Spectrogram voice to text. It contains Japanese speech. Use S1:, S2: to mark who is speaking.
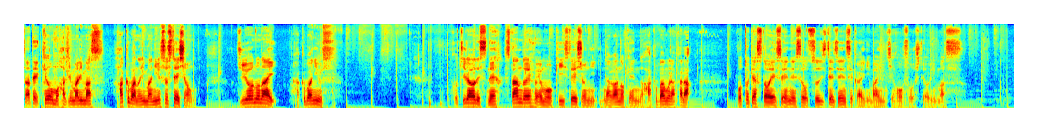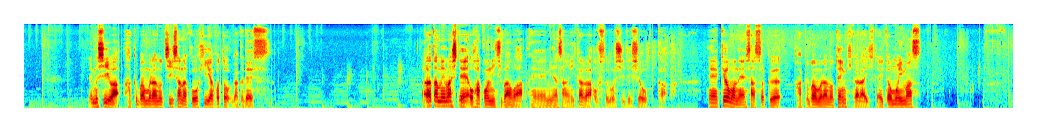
S1: さて今日も始まります。白馬の今ニュースステーション。需要のない白馬ニュース。こちらはですねスタンド FM をキーステーションに長野県の白馬村からポッドキャスト SNS を通じて全世界に毎日放送しております。MC は白馬村の小さなコーヒー屋ことガクです。改めましておはこんにちばんは、えー、皆さんいかがお過ごしでしょうか、えー、今日もね早速白馬村の天気からいきたいと思います。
